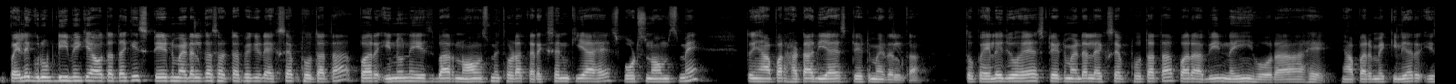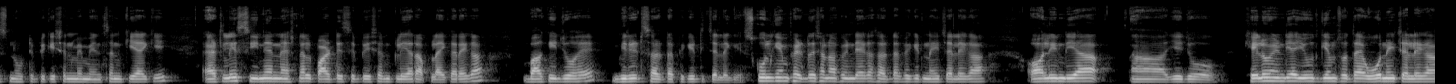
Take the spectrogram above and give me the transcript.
पहले ग्रुप डी में क्या होता था कि स्टेट मेडल का सर्टिफिकेट एक्सेप्ट होता था, पर इन्होंने इस बार नॉर्म्स में थोड़ा करेक्शन किया है स्पोर्ट्स नॉर्म्स में तो यहाँ पर हटा दिया है स्टेट मेडल का। तो पहले जो है स्टेट मेडल एक्सेप्ट होता था, पर अभी नहीं हो रहा है। यहाँ पर मैं क्लियर इस नोटिफिकेशन में मेंशन किया कि at least senior national participation player apply करेगा। बाकी जो है मेरिट सर्टिफिकेट चलेंगे। School game federation of India का सर्टिफिकेट नहीं चलेगा। ऑल इंडिया ये जो खेलो इंडिया यूथ गेम्स होता है, वो नहीं चलेगा।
